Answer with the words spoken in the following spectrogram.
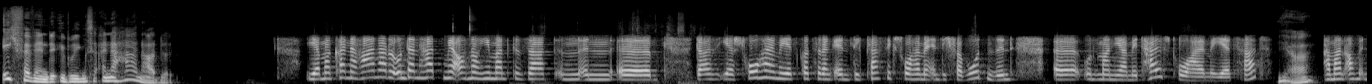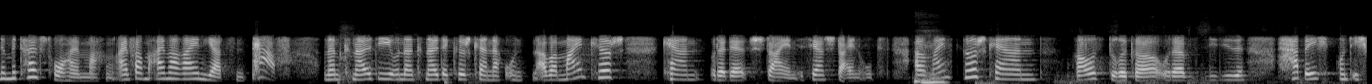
Ich verwende übrigens eine Haarnadel. Ja, man kann eine Haarnadel und dann hat mir auch noch jemand gesagt, in, in, äh, da ja Strohhalme jetzt Gott sei Dank endlich, Plastikstrohhalme endlich verboten sind äh, und man ja Metallstrohhalme jetzt hat, Ja, kann man auch mit einem Metallstrohhalm machen. Einfach mal einmal reinjatzen, paff! Und dann knallt die und dann knallt der Kirschkern nach unten. Aber mein Kirschkern oder der Stein ist ja ein Steinobst. Aber mein Kirschkern Rausdrücker oder die, diese habe ich und ich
